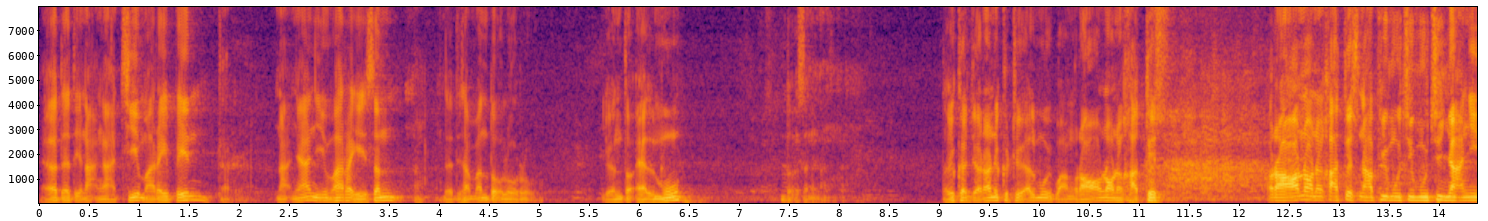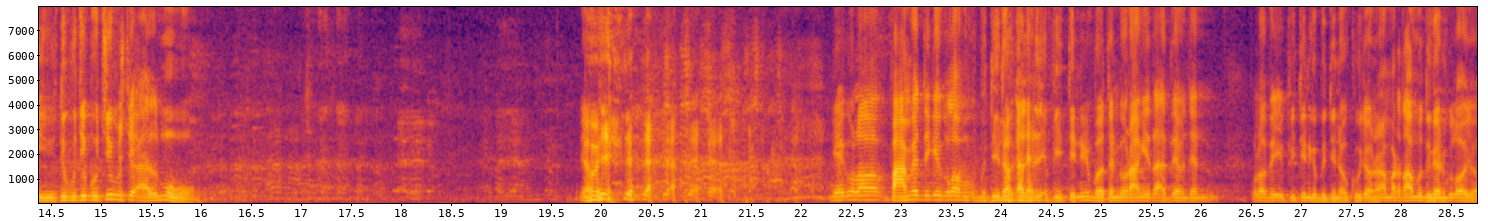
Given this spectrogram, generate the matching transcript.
Ya dadi nak ngaji mari pinter. Nak nyanyi marah isen. Jadi sama untuk loro. Ya untuk ilmu untuk senang tapi ganjarannya gede ilmu bang. Rano nih hadis. Rano nih hadis nabi muji-muji nyanyi. Dipuji-puji mesti ilmu. Ya Ya kalau pamit iki kalau bedino kalian bitin ini buatan ngurangi tak ada macam kalau bitin ke bedino guyon. Nomor tamu dengan kalau ya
